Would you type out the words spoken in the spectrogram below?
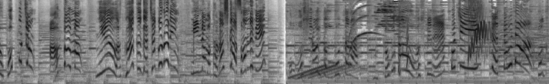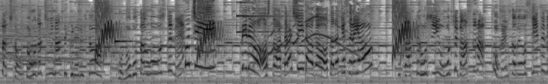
マンとポッポちゃんアンパンマンニューワクワクガチャコロリンみんなも楽しく遊んでね面白いと思ったらグッドボタンを押してねポチーグッドボタン僕たちとお友達になってくれる人はこのボタンをしいおもちゃがあったらコメントで教えてね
